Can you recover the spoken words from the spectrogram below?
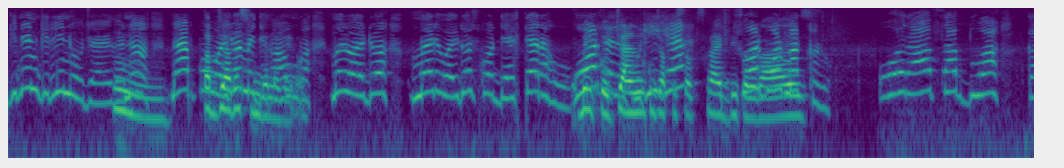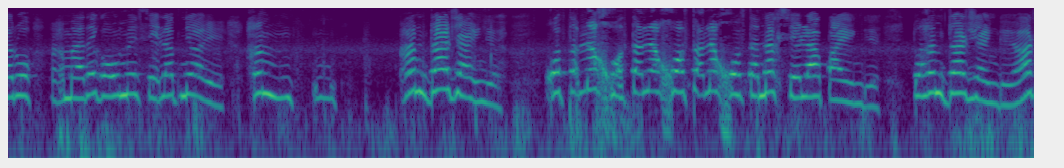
ग्रीन ग्रीन हो जाएगा ना। हम्म, मैं आपको वीडियो में दिखाऊँगा। मेरे वीडियो मेरे वीडियोस को देखते रहो। बिल्कुल चैनल को जाकर सब्सक्राइब भी करो गाइस और आप सब दुआ करो हमारे गाँव में सैलाब नहीं आए। हम हम डर जाएँगे। खतरनाक खतरनाक खतरनाक खतरनाक सैलाब आएँगे। तो हम डर जाएँगे यार।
